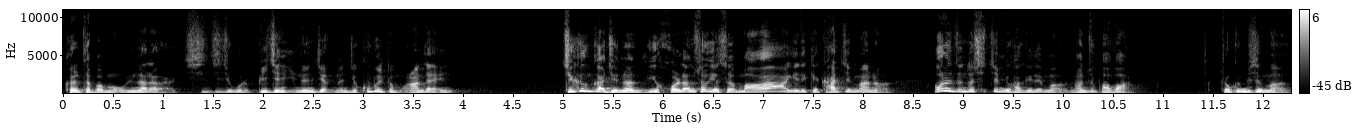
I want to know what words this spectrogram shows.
그렇다 보면 우리나라가 실질적으로 비전이 있는지 없는지 구별도 못한다 지금까지는 이 혼란 속에서 막 이렇게 갔지만은 어느 정도 시점이 가게 되면 난주 봐봐. 조금 있으면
